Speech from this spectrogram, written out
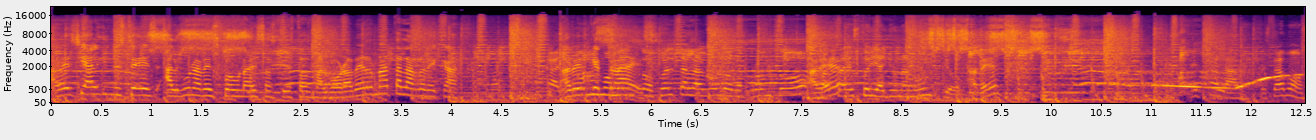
a ver si alguien de ustedes alguna vez fue a una de esas fiestas Malboro. A ver, mátala, Rebeca. A ver, ¿qué momento, traes? suelta la rulo de pronto. A ver. Pasa esto y hay un anuncio. A ver. Échala, estamos.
